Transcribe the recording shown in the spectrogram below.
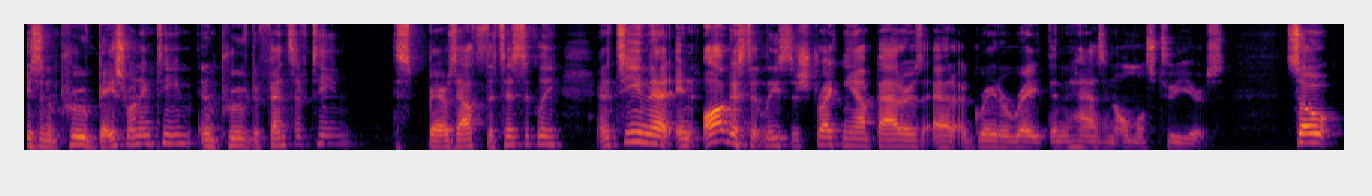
is an improved base running team, an improved defensive team. This bears out statistically, and a team that, in August at least, is striking out batters at a greater rate than it has in almost two years. So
